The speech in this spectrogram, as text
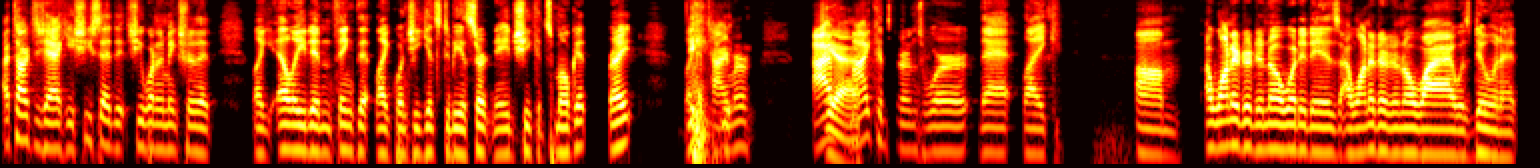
I talked to Jackie, she said that she wanted to make sure that like Ellie didn't think that like when she gets to be a certain age she could smoke it, right? Like a timer. I Yeah. my concerns were that like um I wanted her to know what it is. I wanted her to know why I was doing it,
